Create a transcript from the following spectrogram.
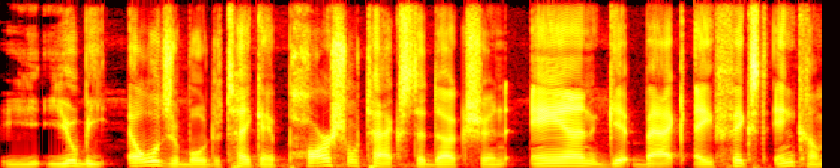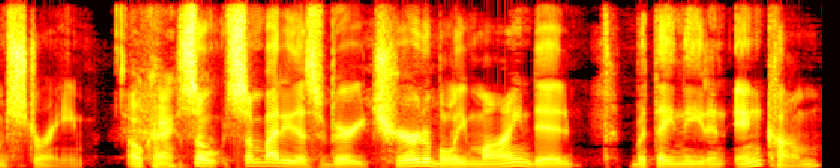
you'll be eligible to take a partial tax deduction and get back a fixed income stream. Okay. So somebody that's very charitably minded, but they need an income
